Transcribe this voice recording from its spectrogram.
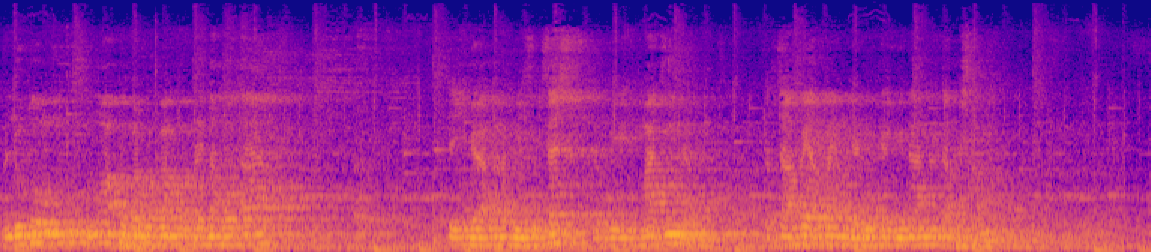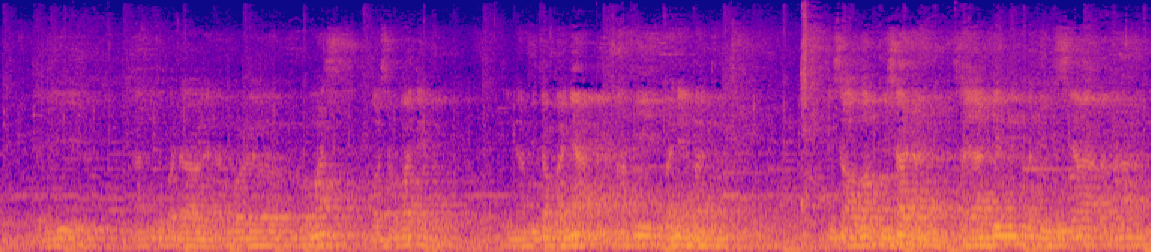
mendukung semua program-program pemerintah kota sehingga akan lebih sukses, lebih maju dan tercapai apa yang menjadi keinginan tapi banyak bantu. Insya Allah bisa dan saya yakin lebih bisa karena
